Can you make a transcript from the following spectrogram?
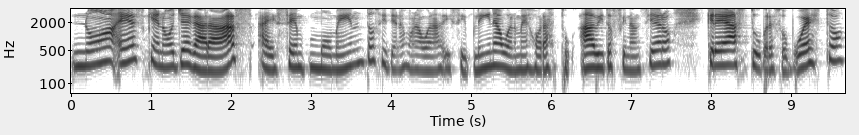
no es que no llegarás a ese momento si tienes una buena disciplina, o mejoras tus hábitos financieros, creas tu presupuesto.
